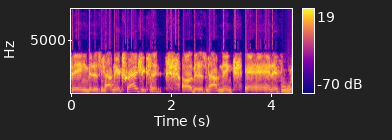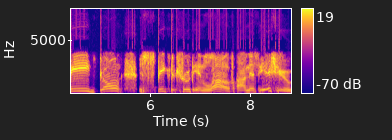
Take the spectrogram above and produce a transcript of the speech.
thing that is happening, a tragic thing uh, that is happening. And, and, if we don't speak the truth in love on this issue,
